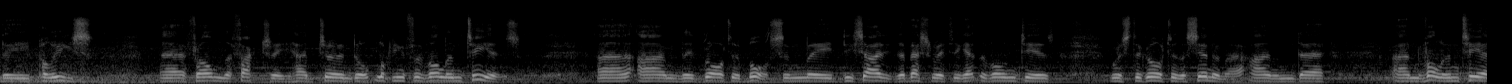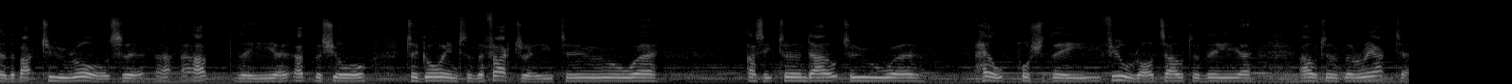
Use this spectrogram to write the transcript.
the police uh, from the factory had turned up looking for volunteers. Uh, and they'd brought a bus and they decided the best way to get the volunteers was to go to the cinema and uh, and volunteer the back two rows uh, at the uh, at the show to go into the factory to uh, as it turned out to help push the fuel rods out of the out of the reactor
